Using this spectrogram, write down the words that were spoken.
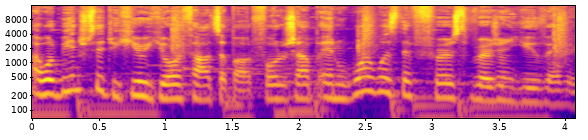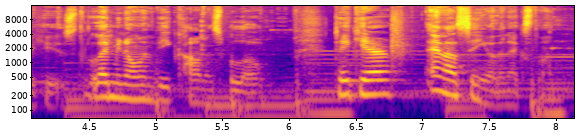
I would be interested to hear your thoughts about Photoshop and what was the first version you've ever used. Let me know in the comments below. Take care, and I'll see you on the next one.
